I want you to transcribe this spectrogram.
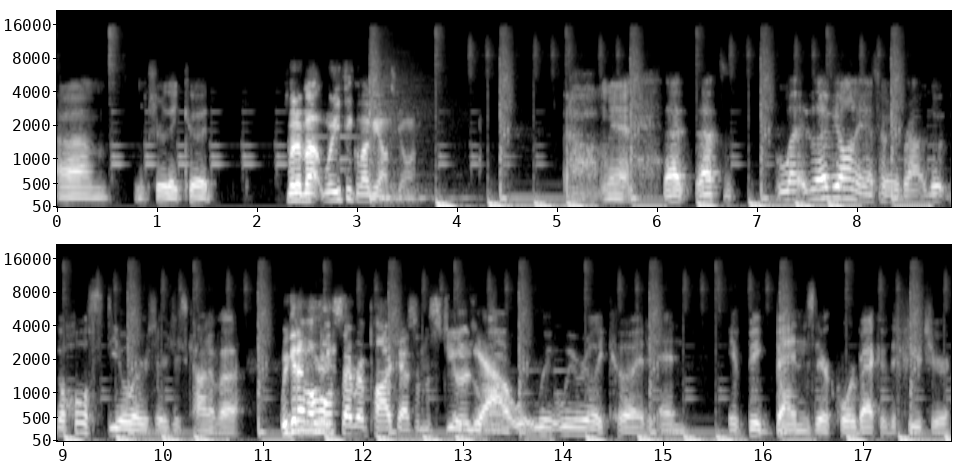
um, I'm sure they could. What about where do you think Le'Veon's going? Oh man, that that's Le- Le'Veon and Antonio Brown. The, the whole Steelers are just kind of a We could have a whole separate podcast on the Steelers. yeah. We, we, we really could, and if Big Ben's their quarterback of the future,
